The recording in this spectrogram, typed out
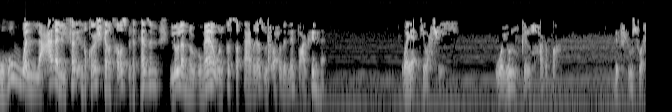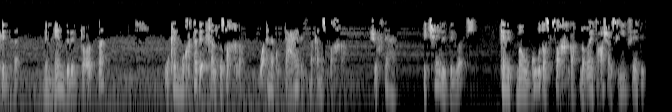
وهو اللي عمل الفرق إن قريش كانت خلاص بتتهزم لولا إن الرماة والقصة بتاعت غزوة أحد اللي أنتوا عارفينها. ويأتي وحشي ويلقي الحرب بفلوس واخدها من هند بنت عتبة وكان مختبئ خلف صخرة. وأنا كنت عارف مكان الصخرة. شفتها اتشالت دلوقتي. كانت موجودة الصخرة لغاية عشر سنين فاتت.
